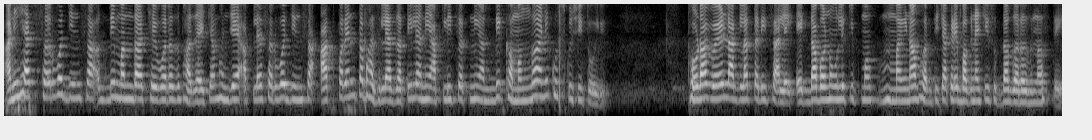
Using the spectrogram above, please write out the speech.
आणि ह्या सर्व जिन्सा अगदी मंद आचेवरच भाजायच्या. म्हणजे आपल्या सर्व जिन्सा आतपर्यंत भाजल्या जातील आणि आपली चटणी अगदी खमंग आणि खुसखुशीत होईल. थोडा वेळ लागला तरी चालेल. एकदा बनवले की मग महिनाभर तिच्याकडे बघण्याची सुद्धा गरज नसते.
